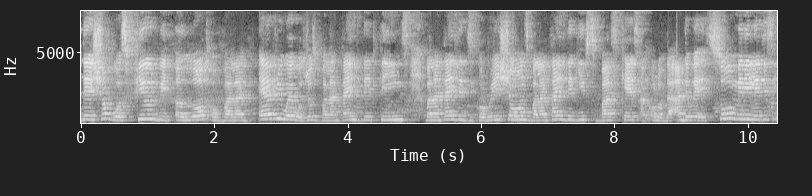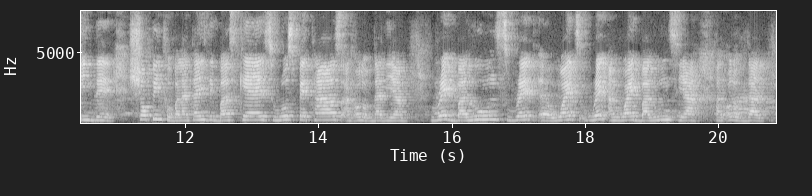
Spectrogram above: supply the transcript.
the shop was filled with a lot of valent everywhere was just valentine's day things valentine's day decorations valentine's day gifts baskets and all of that. And there were so many ladies in there shopping for valentine's day baskets rose petals and all of that yeah. Red balloons red uh, white red and white balloons yeah and all of that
